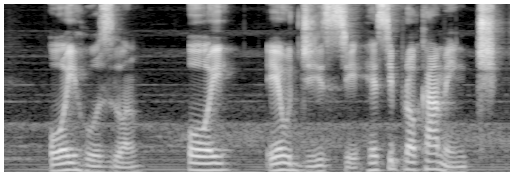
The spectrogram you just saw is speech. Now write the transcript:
Oi, Ruslan. Oi, eu disse reciprocamente.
